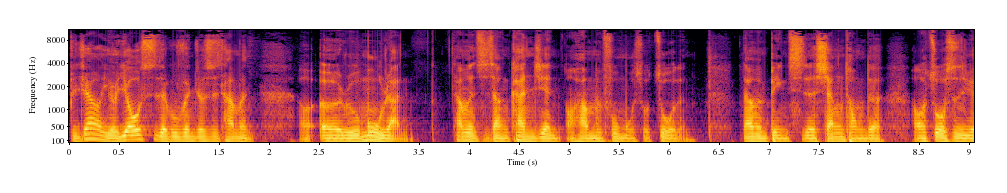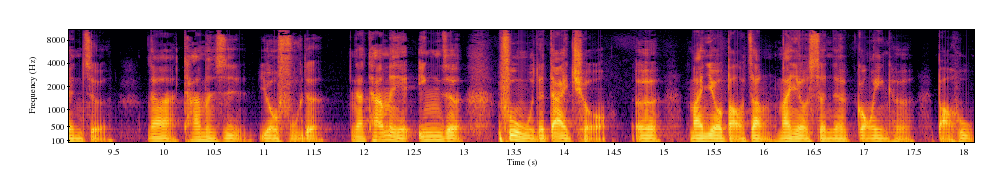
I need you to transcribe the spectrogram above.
比较有优势的部分就是他们哦耳濡目染，他们时常看见哦他们父母所做的，他们秉持着相同的哦做事原则，那他们是有福的，那他们也因着父母的代求而蛮有保障，蛮有神的供应和保护。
